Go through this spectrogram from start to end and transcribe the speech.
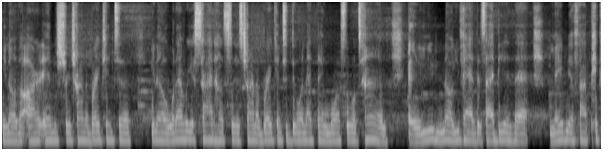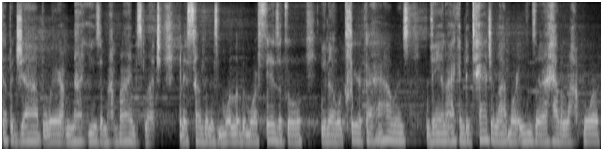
you know, the art industry, trying to break into, you know, whatever your side hustle is, trying to break into doing that thing more full time. And you know, you've had this idea that maybe if I pick up a job where I'm not using my mind as much and it's something that's more, a little bit more physical, you know, with clear cut hours, then I can detach a lot more easily and I have a lot more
